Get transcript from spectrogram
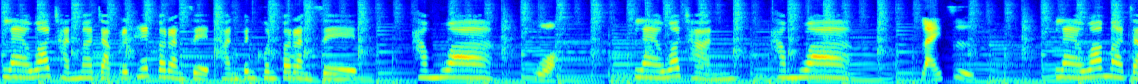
แปลว่าฉันมาจากประเทศฝรั่งเศส ฉันเป็นคนฝรั่งเศสคำว่า 我 แปลว่าฉันคำว่า 来自 แปลว่ามาจ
